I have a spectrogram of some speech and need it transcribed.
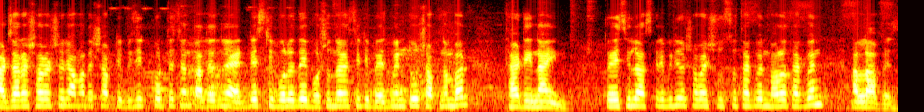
আর যারা সরাসরি আমাদের শপটি ভিজিট করতে চান, তাদের জন্য অ্যাড্রেসটি বলে দেয় Bashundhara city basement two shop number thirty nine তো এই ছিল আজকের ভিডিও। সবাই সুস্থ থাকবেন ভালো থাকবেন। আল্লাহ হাফেজ।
